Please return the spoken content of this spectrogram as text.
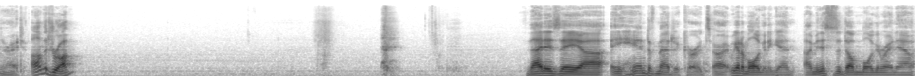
All right, on the draw. That is a uh, a hand of magic cards. All right, we got a mulligan again. I mean, this is a double mulligan right now.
